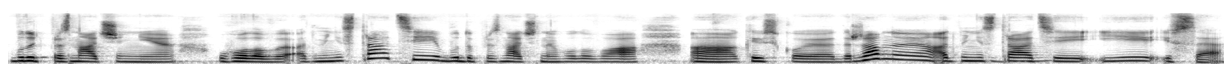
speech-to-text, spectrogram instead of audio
будуть призначені голови адміністрації, буде призначений голова Київської державної адміністрації, і, і все.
